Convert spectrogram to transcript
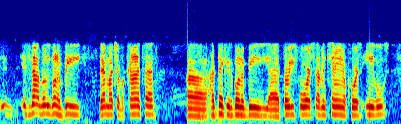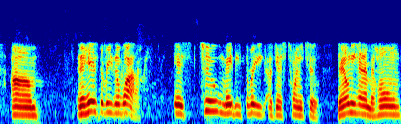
it's not really going to be that much of a contest. Uh, I think it's going to be uh, 34-17, of course, Eagles. Um, and here's the reason why: it's two, maybe three against 22. They only had Mahomes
